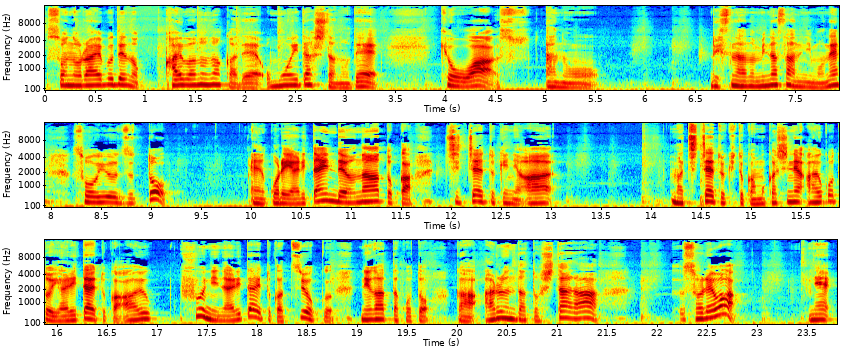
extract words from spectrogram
そのライブでの会話の中で思い出したので、今日は、あの、リスナーの皆さんにもね、そういうずっとえー、これやりたいんだよなとか、ちっちゃい時にあ、まあ、ちっちゃい時とか昔ね、ああいうことをやりたいとか、ああいう風になりたいとか強く願ったことがあるんだとしたら、それは、ね、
